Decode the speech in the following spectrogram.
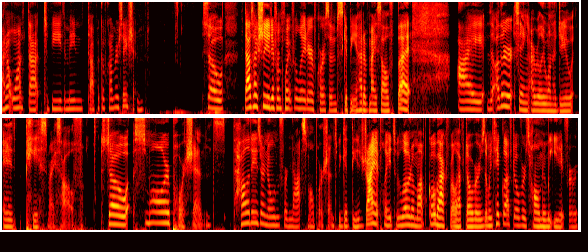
i don't want that to be the main topic of conversation. So that's actually a different point for later. Of course, I'm skipping ahead of myself, but I the other thing I really want to do is pace myself. So, smaller portions. The holidays are known for not small portions. We get these giant plates, we load them up, go back for leftovers, and we take leftovers home and we eat it for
